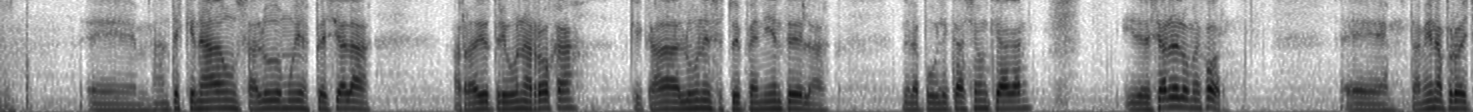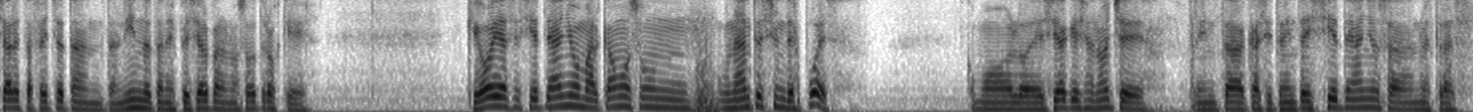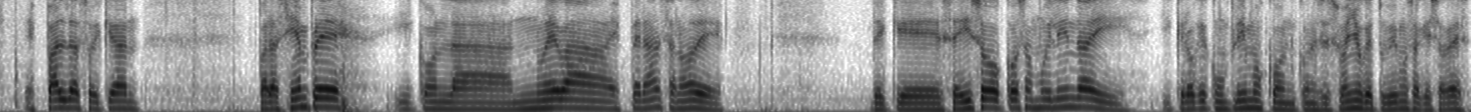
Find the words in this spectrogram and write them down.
Eh, antes que nada un saludo muy especial a, a Radio Tribuna Roja, que cada lunes estoy pendiente de la, de la publicación que hagan y de desearle lo mejor. Eh, también aprovechar esta fecha tan, tan linda, tan especial para nosotros que, que hoy hace siete años marcamos un, un antes y un después. Como lo decía aquella noche, 30, casi 37 años a nuestras espaldas hoy quedan para siempre y con la nueva esperanza ¿no? de, de que se hizo cosas muy lindas y, creo que cumplimos con, con ese sueño que tuvimos aquella vez.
